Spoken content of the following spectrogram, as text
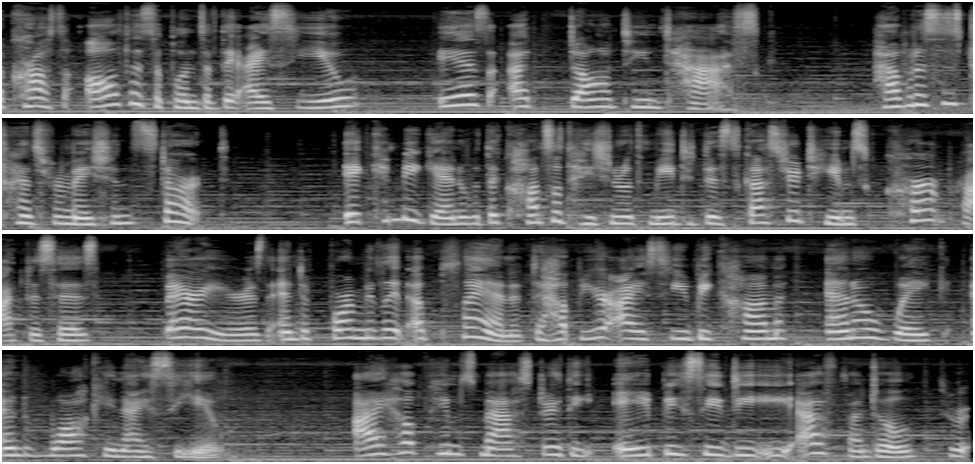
across all disciplines of the ICU is a daunting task. How does this transformation start? It can begin with a consultation with me to discuss your team's current practices, barriers, and to formulate a plan to help your ICU become an awake and walking ICU. I help teams master the ABCDEF bundle through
